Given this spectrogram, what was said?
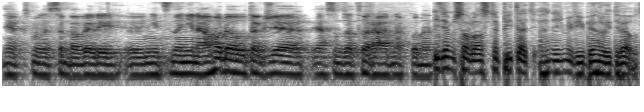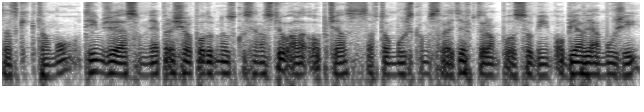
jak jsme se bavili, e, nic není náhodou, takže já jsem za to rád nakonec. Idem sa vlastne pýtať, hneď mi vybehli dve otázky k tomu. Tým, že ja som neprešiel podobnou skúsenosťou, ale občas sa v tom mužskom svete, v ktorom pôsobím, objavia muži,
